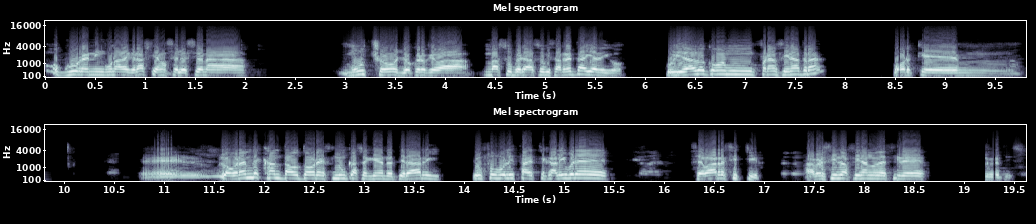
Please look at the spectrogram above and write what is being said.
ocurre ninguna desgracia, no se lesiona mucho, yo creo que va, va a superar a su bizarreta. Ya digo, cuidado con Frank Sinatra, porque mm, eh, los grandes cantautores nunca se quieren retirar y, y un futbolista de este calibre se va a resistir. A ver si al final lo decide el Betis.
